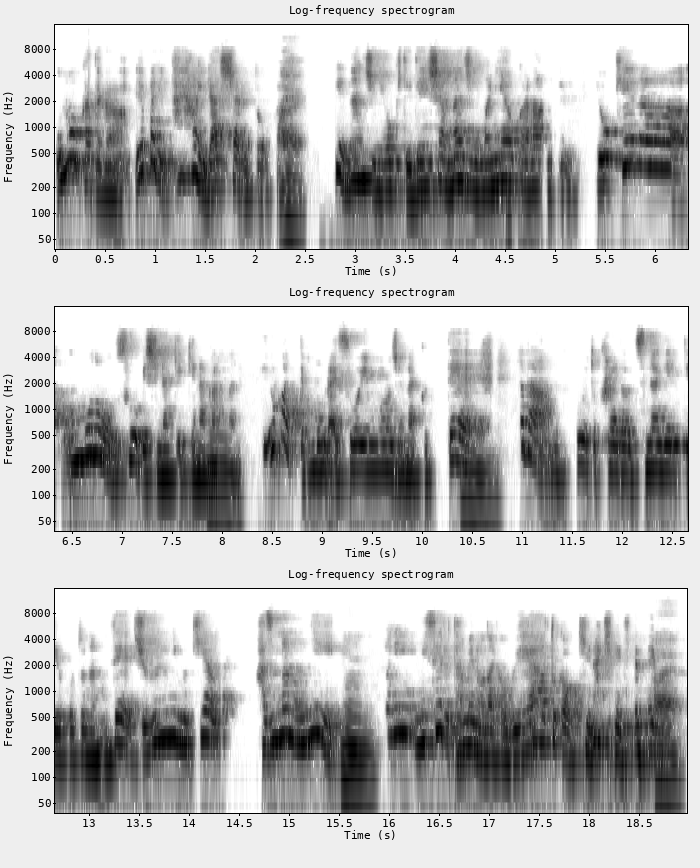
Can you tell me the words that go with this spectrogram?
思う方がやっぱり大半いらっしゃると。はい。で、何時に起きて電車は何時に間に合うかな、みたいな余計なものを装備しなきゃいけなかった。うんヨガって本来そういうものじゃなくって、ただ心と体をつなげるっていうことなので、自分に向き合うはずなのに、うん。本当に見せるためのなんかウェアとかを着なきゃいけない。はい。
